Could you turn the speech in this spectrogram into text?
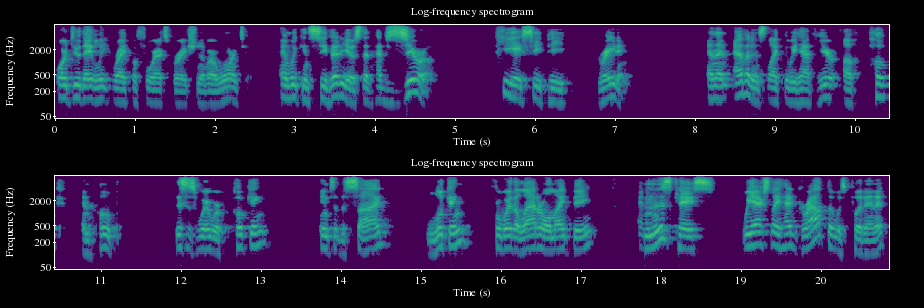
or do they leak right before expiration of our warranty? And we can see videos that have zero PACP grading. And then evidence like that we have here of poke and hope. This is where we're poking into the side, looking for where the lateral might be. And in this case, we actually had grout that was put in it.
